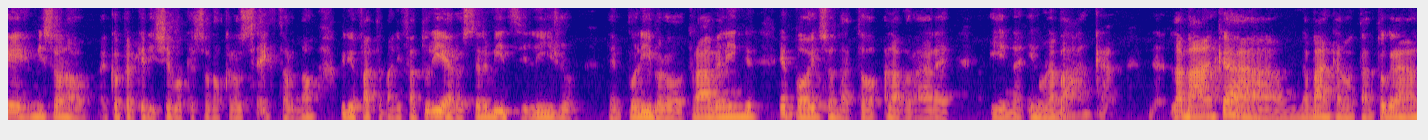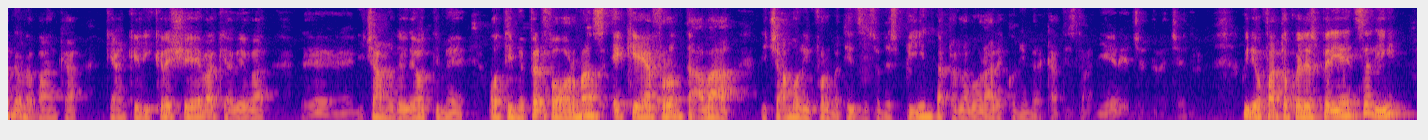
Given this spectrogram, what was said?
e mi sono, ecco perché dicevo che sono cross sector, no? Quindi ho fatto manifatturiero, servizi, leisure, tempo libero, traveling e poi sono andato a lavorare in, in una banca. La banca, una banca non tanto grande, una banca che anche lì cresceva, che aveva eh, diciamo delle ottime, ottime performance e che affrontava diciamo l'informatizzazione spinta per lavorare con i mercati stranieri, eccetera, eccetera. Quindi ho fatto quell'esperienza lì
